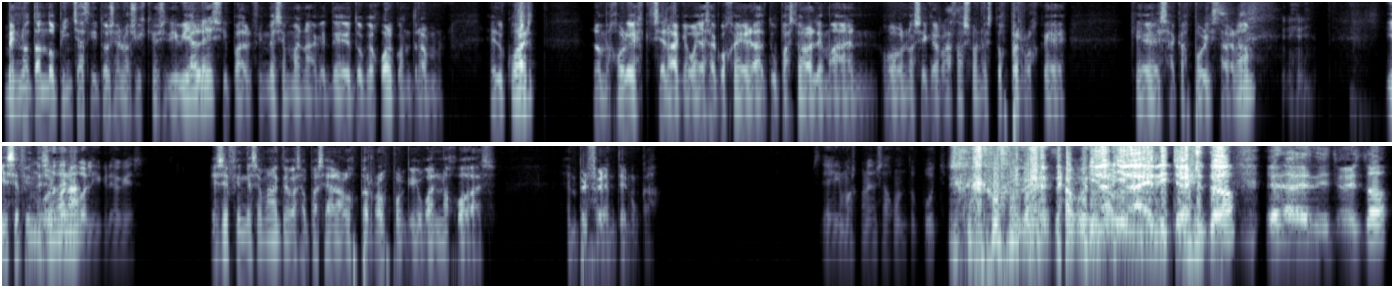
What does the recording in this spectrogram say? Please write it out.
ves notando pinchacitos en los isquios y tibiales y para el fin de semana que te toque jugar contra el Quart, lo mejor es, será que vayas a coger a tu pastor alemán o no sé qué raza son estos perros que, que sacas por Instagram. Y ese fin de Border semana creo que es. ese fin de semana te vas a pasear a los perros porque igual no juegas en preferente nunca. Seguimos con el Sagunto Puch. Y una, y una vez dicho esto, Y una vez dicho esto,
